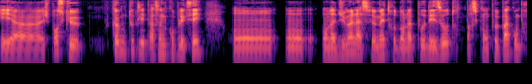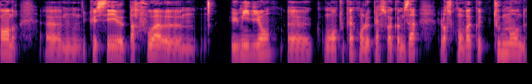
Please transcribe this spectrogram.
Et je pense que comme toutes les personnes complexées, on, a du mal à se mettre dans la peau des autres parce qu'on peut pas comprendre euh, que c'est euh, parfois euh, humiliant, euh, ou en tout cas qu'on le perçoit comme ça, lorsqu'on voit que tout le monde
